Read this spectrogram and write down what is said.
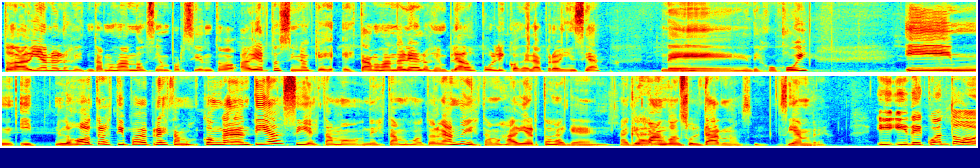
todavía no los estamos dando 100% abiertos, sino que estamos dándole a los empleados públicos de la provincia de, Jujuy. Y, los otros tipos de préstamos con garantía sí estamos, estamos otorgando y estamos abiertos a que, a que puedan consultarnos siempre. ¿Y, ¿Y, de cuánto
